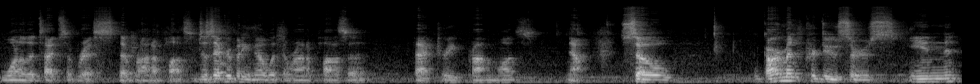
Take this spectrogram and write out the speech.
one of the types of risks that Rana Plaza. Does everybody know what the Rana Plaza factory problem was? No. So garment producers in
